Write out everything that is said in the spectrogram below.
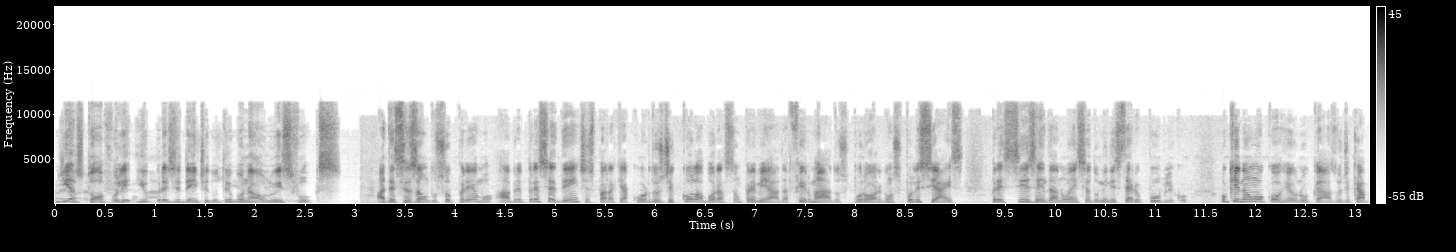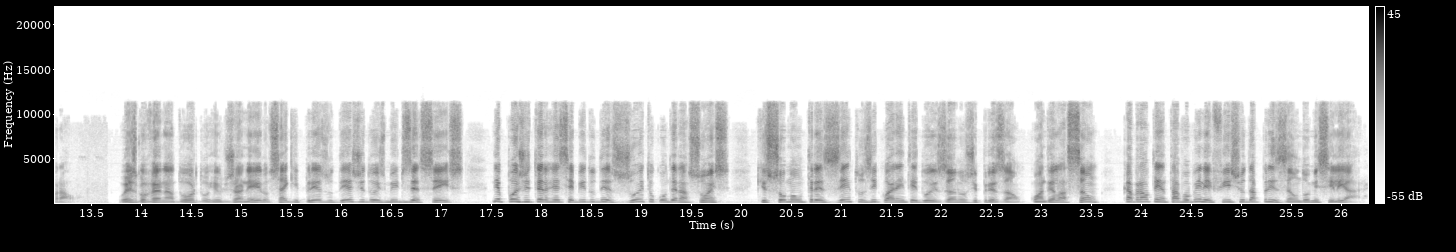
Dias Toffoli e o presidente do tribunal, Luiz Fux. A decisão do Supremo abre precedentes para que acordos de colaboração premiada firmados por órgãos policiais precisem da anuência do Ministério Público, o que não ocorreu no caso de Cabral. O ex-governador do Rio de Janeiro segue preso desde 2016, depois de ter recebido 18 condenações, que somam 342 anos de prisão. Com a delação, Cabral tentava o benefício da prisão domiciliar.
